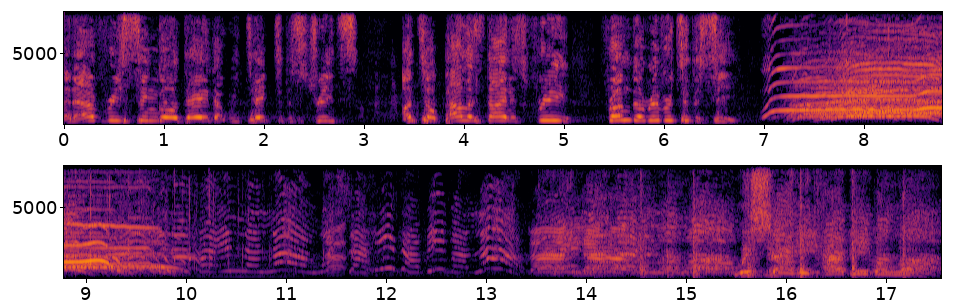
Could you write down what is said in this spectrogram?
and every single day that we take to the streets until Palestine is free from the river to the sea. والشاهد حبيب الله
